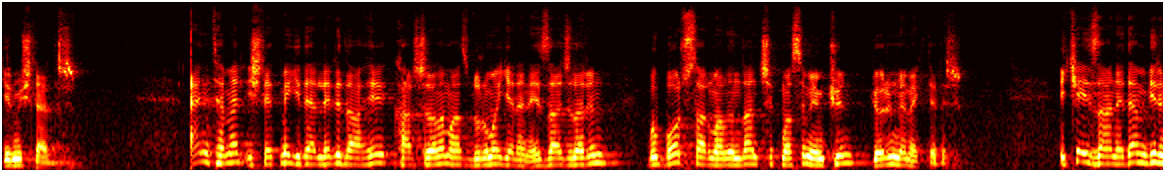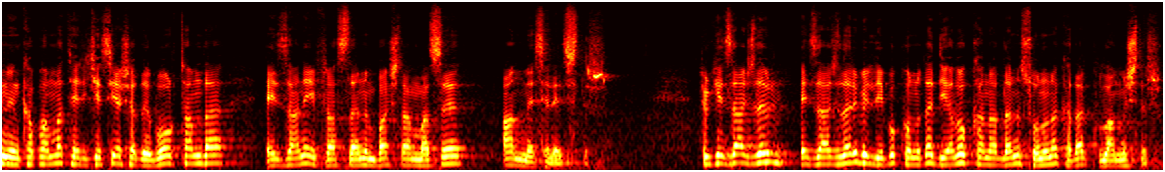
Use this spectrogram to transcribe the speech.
girmişlerdir. En temel işletme giderleri dahi karşılanamaz duruma gelen eczacıların bu borç sarmalından çıkması mümkün görünmemektedir. İki eczaneden birinin kapanma tehlikesi yaşadığı bu ortamda eczane iflaslarının başlanması an meselesidir. Türkiye Eczacıları, Eczacıları Birliği bu konuda diyalog kanallarını sonuna kadar kullanmıştır.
